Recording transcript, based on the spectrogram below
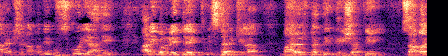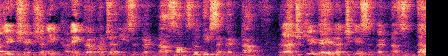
आरक्षणामध्ये घुसखोरी आहे. आणि म्हणून येत्या एकवीस तारखेला महाराष्ट्रातील देशातील सामाजिक शैक्षणिक अनेक कर्मचारी संघटना सांस्कृतिक संघटना राजकीय गैर राजकीय संघटना सुद्धा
